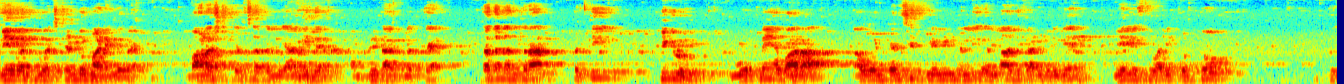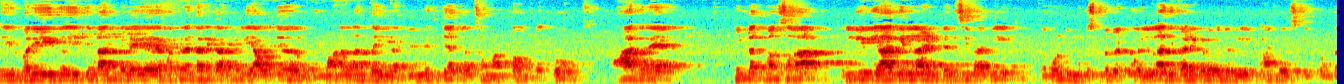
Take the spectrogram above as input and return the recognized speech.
ಮೇವರೆಗೂ ಎಕ್ಸ್ಟೆಂಡು ಮಾಡಿದ್ದೇವೆ. ಭಾಳಷ್ಟು ಕೆಲಸದಲ್ಲಿ ಆಗಿದೆ ಕಂಪ್ಲೀಟ್ ಆಗಿರುತ್ತೆ ತದನಂತರ ಪ್ರತಿ ತಿಂಗಳು ಮೂರನೇ ವಾರ ನಾವು ಇಂಟೆನ್ಸಿವ್ ಕ್ಲೀನಿಂಗ್ನಲ್ಲಿ ಎಲ್ಲ ಅಧಿಕಾರಿಗಳಿಗೆ ಮೇಲುಸ್ತುವಾರಿ ಕೊಟ್ಟು, ಈ ಬರೀ ಇದು ಈ ತಿಂಗಳಾದಮೇಲೆ ಹತ್ತನೇ ತಾರೀಕು ಆದಮೇಲೆ ಯಾವುದೇ ಮಾಡಲ್ಲ ಅಂತ ಇಲ್ಲ. ನಿತ್ಯ ಕೆಲಸ ಮಾಡ್ತಾ ಹೋಗಬೇಕು. ಆದರೆ ತಿಂಗಳಿಗೆ ಒಂದ್ಸಲ ಇಲ್ಲಿ ಆಗಿಲ್ಲ ಇಂಟೆನ್ಸಿವ್ ಆಗಿ ತಗೊಂಡು ಮುಗಿಸ್ಬಿಡಬೇಕು. ಎಲ್ಲ ಅಧಿಕಾರಿಗಳು ಅದರಲ್ಲಿ ಭಾಗವಹಿಸಬೇಕು ಅಂತ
